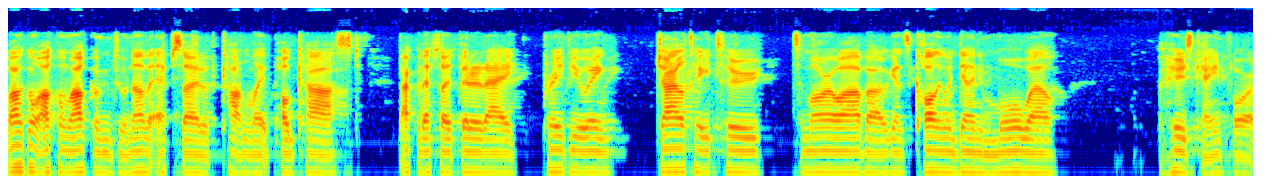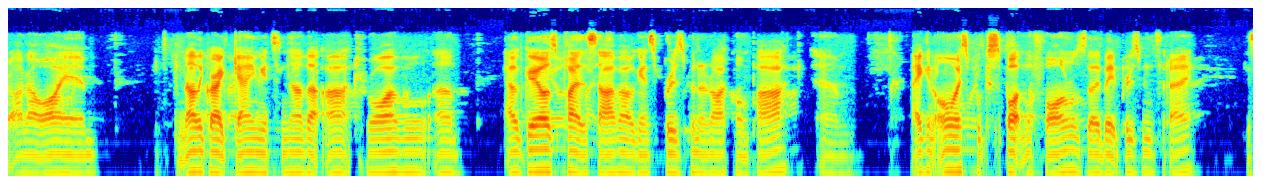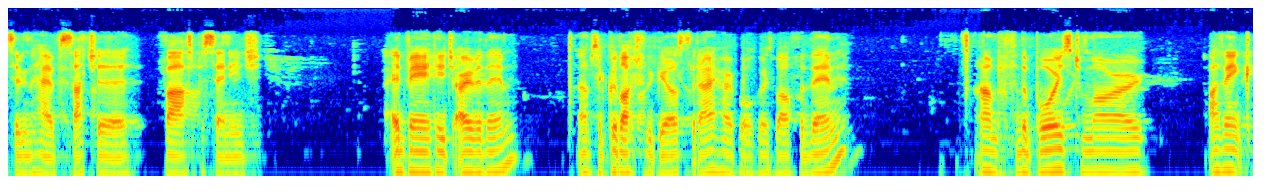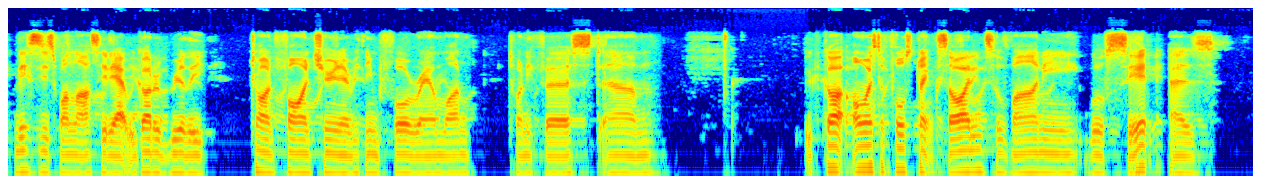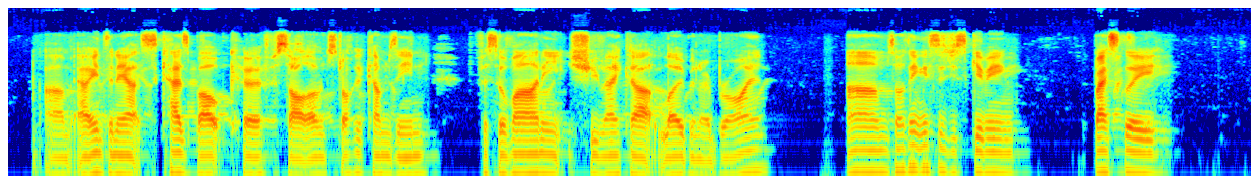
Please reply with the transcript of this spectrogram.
Welcome, welcome, welcome to another episode of the Carlton Elite Podcast. Back with episode 30 today, previewing JLT2 tomorrow Arvo against Collingwood down in Morwell. Who's keen for it? I know I am. Another great game against another arch rival. Um, our girls play the Savo against Brisbane at Ikon Park. Um, they can almost book a spot in the finals. If they beat Brisbane today, considering they have such a vast percentage advantage over them. Um, so good luck to the girls today. Hope all goes well for them. Um, for the boys tomorrow, I think this is just one last hit out. We've got to really try and fine tune everything before round one, 21st. Um, we've got almost a full strength side in Silvagni will sit as um, our ins and outs, Casboult, Kerr, Solo, and Stocker comes in for Silvagni, Schumacher, Loban, O'Brien. Um, so I think this is just giving basically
